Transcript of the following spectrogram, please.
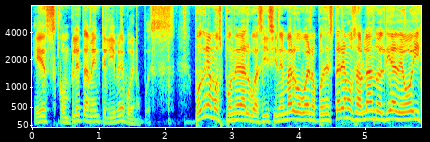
es completamente libre, bueno, pues podríamos poner algo así. Sin embargo, bueno, pues estaremos hablando el día de hoy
